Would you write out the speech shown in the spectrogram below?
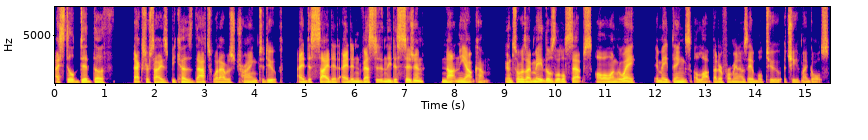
I still did the exercise because that's what I was trying to do. I had decided, I had invested in the decision, not in the outcome. And so as I made those little steps all along the way, it made things a lot better for me and I was able to achieve my goals.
